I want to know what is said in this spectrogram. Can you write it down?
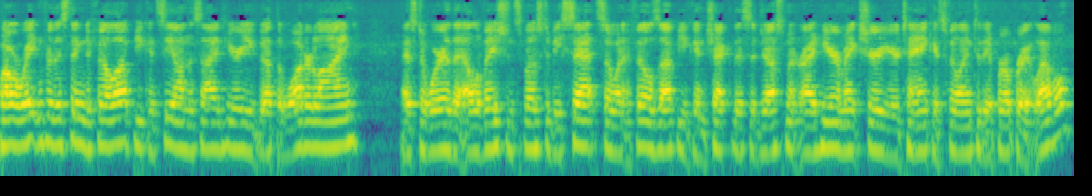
While we're waiting for this thing to fill up, you can see on the side here you've got the water line as to where the elevation is supposed to be set. So when it fills up, you can check this adjustment right here. Make sure your tank is filling to the appropriate level.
